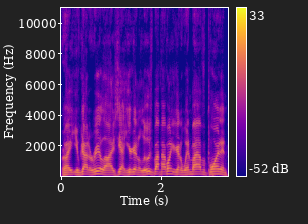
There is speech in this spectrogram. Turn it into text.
Right? You've got to realize, yeah, you're gonna lose by half a point. You're gonna win by half a point, and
